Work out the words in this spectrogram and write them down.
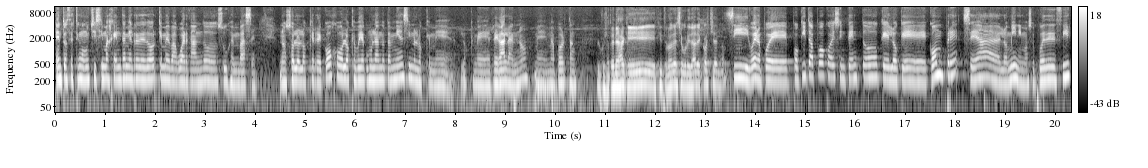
Entonces tengo muchísima gente a mi alrededor que me va guardando sus envases. No solo los que recojo, los que voy acumulando también, sino los que me, los que me regalan, ¿no? me aportan. Incluso tienes aquí cinturón de seguridad de coches, ¿no? Sí, bueno, pues poquito a poco eso intento que lo que compre sea lo mínimo. Se puede decir,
